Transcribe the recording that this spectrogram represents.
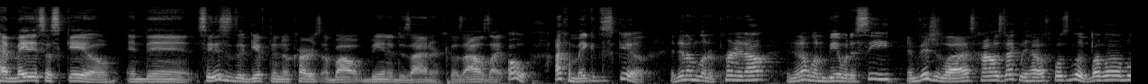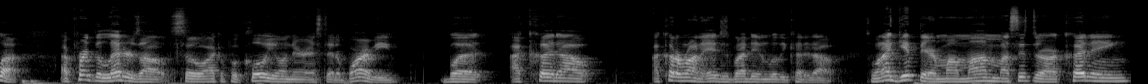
had made it to scale and then see this is the gift and the curse about being a designer because I was like, "Oh, I can make it to scale." And then I'm going to print it out and then I'm going to be able to see and visualize how exactly how it's supposed to look, blah blah blah. blah. I print the letters out so I could put Chloe on there instead of Barbie, but I cut out I cut around the edges, but I didn't really cut it out. So when I get there, my mom and my sister are cutting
